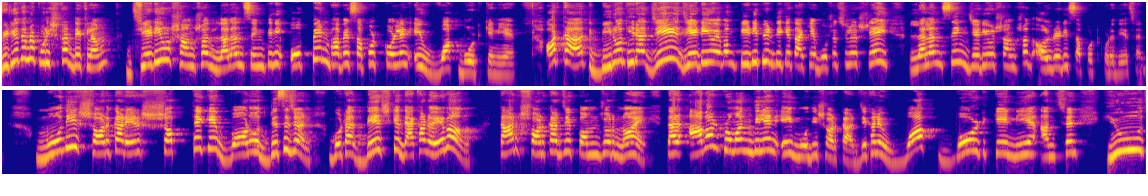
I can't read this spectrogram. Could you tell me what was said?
ভিডিওতে আমরা পরিষ্কার দেখলাম, জেডিইউ সাংসদ লালন সিং তিনি ওপেন ভাবে সাপোর্ট করলেন এই ওয়াক বোর্ডকে নিয়ে। অর্থাৎ বিরোধীরা যে জেডিইউ এবং টিডিপির দিকে তাকিয়ে বসেছিল, সেই লালন সিং জেডিইউ সাংসদ অলরেডি সাপোর্ট করে দিয়েছেন। মোদী সরকারের সব থেকে বড় ডিসিশন গোটা দেশকে দেখানো এবং তার সরকার যে কমজোর নয়, তার আবার প্রমাণ দিলেন এই মোদী সরকার, যেখানে ওয়াক বোর্ডকে নিয়ে আনছেন হিউজ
